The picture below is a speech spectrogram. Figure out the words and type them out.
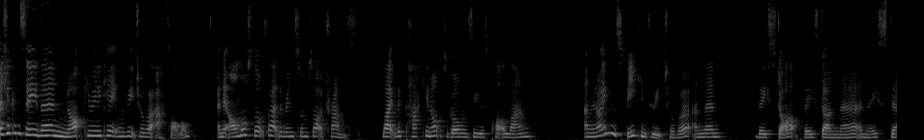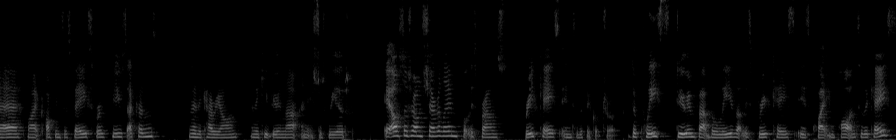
As you can see, they're not communicating with each other at all, and it almost looks like they're in some sort of trance. Like they're packing up to go and see this plot of land, and they're not even speaking to each other, and then they stop, they stand there, and they stare like off into space for a few seconds, and then they carry on, and they keep doing that, and it's just weird. It also shows Sherilyn put this brown briefcase into the pickup truck. The police do in fact believe that this briefcase is quite important to the case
